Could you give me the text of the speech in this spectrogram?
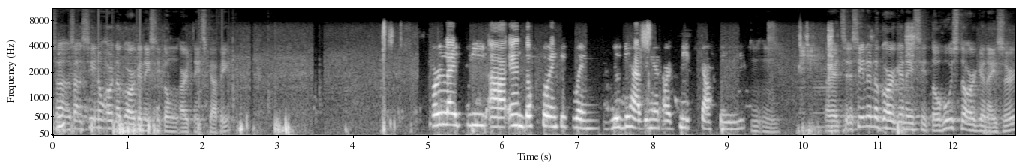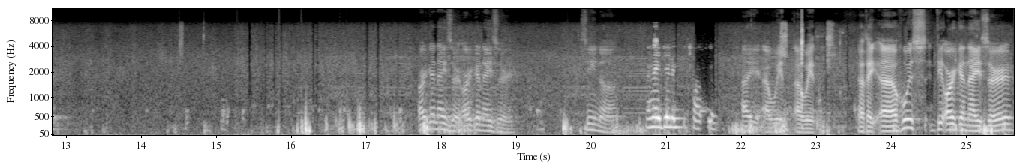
Sa, sa, sinong or nag-organize nitong Art Nights Cafe? Or likely, uh, end of 2020, we'll be having an Art Mix Cafe. Mm-mm. Alright, so, sino nag-organize nito? Who is the organizer? Organizer, organizer. Sino? Medyo nag-shopping. Ay, ah, wait, ah, wait. Okay, uh, who is the organizer?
